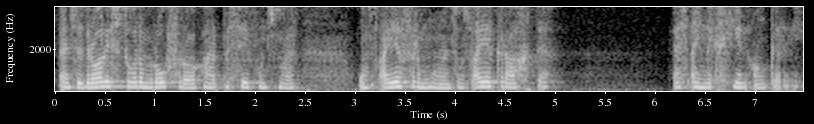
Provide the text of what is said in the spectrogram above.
En sodra die storm rof raak, dan besef ons maar ons eie vermoëns, ons eie kragte is eintlik geen anker nie.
